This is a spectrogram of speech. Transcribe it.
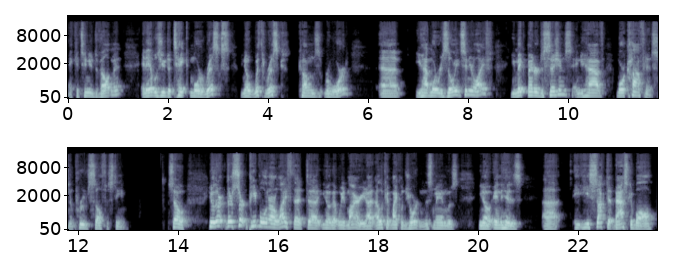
and continued development. It enables you to take more risks. You know, with risk comes reward. Uh, you have more resilience in your life. You make better decisions, and you have more confidence and improved self esteem. So, you know, there there's certain people in our life that uh, you know that we admire. You know, I, I, look at Michael Jordan. This man was, you know, in his uh, he, he sucked at basketball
